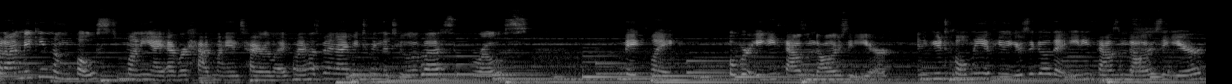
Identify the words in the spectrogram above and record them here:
but I'm making the most money I ever had my entire life. My husband and I, between the two of us, gross, make like over $80,000 a year. And if you told me a few years ago that $80,000 a year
